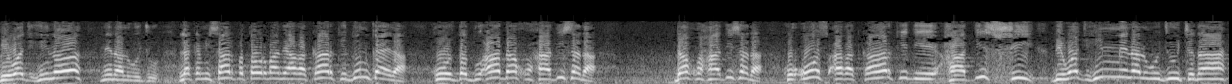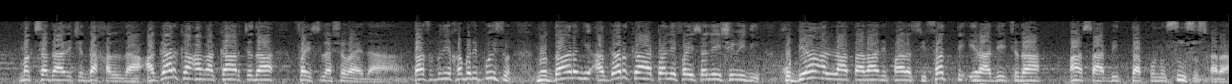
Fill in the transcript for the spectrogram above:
بوجهنا من الوجوه لکه مثال په تور باندې هغه کار کې دن کایدا خو د دعا دا خو حادثه ده دا خو حادثه ده خو اوس هغه کار کې دی حادث شي بوجه من الوجوه چې دا مقصد دا چې دخل دا اگر که هغه کار چې دا فیصله شوی ده تاسو په دې خبرې پوه شو نو دارنګ اگر که اټلې فیصلې شوې دي خو بیا الله تعالی د پاره صفت اراده چې دا آ ثابت ته په نصوصو سره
